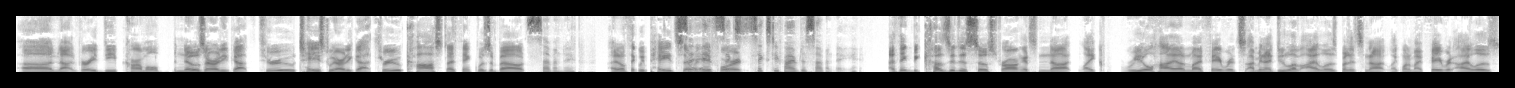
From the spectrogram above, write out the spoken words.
uh, not very deep caramel. The nose I already got through. Taste we already got through. Cost I think was about. 70. I don't think we paid So 70 it's for six- it. 65 to 70. I think because it is so strong, it's not like real high on my favorites. I mean, I do love Islays, but it's not like one of my favorite Islays.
